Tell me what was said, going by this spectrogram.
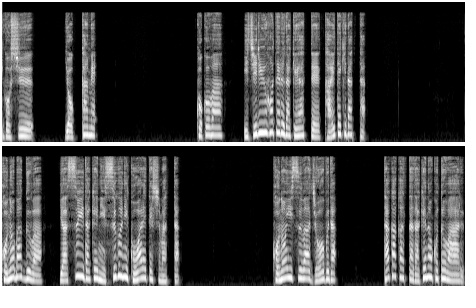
5週4日目ここは一流ホテルだけあって快適だった。このバッグは安いだけにすぐに壊れてしまった。この椅子は丈夫だ。高かっただけのことはある。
